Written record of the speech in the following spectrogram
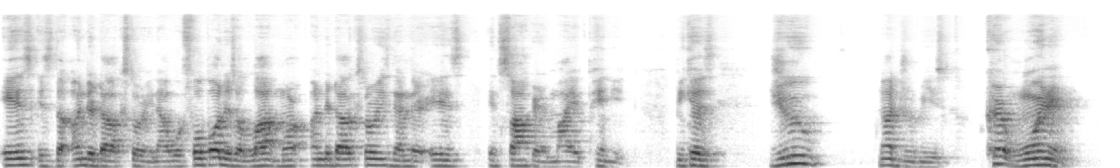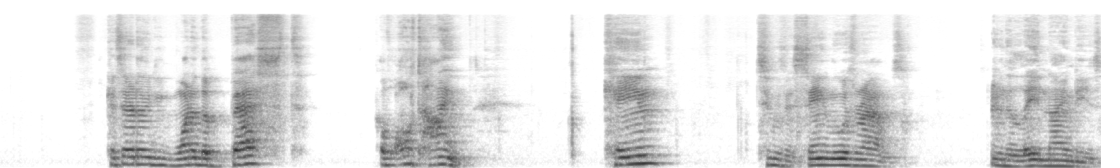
is is the underdog story. Now with football, there's a lot more underdog stories than there is in soccer, in my opinion. Because Drew, not Drew Brees, Kurt Warner, considered to be one of the best of all time, came to the St. Louis Rams in the late 90s.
